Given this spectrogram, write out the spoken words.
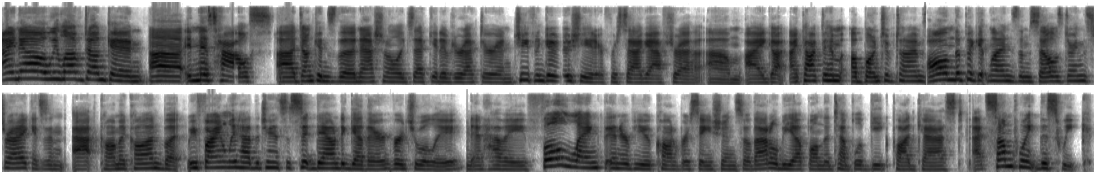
I know, we love Duncan uh, in this house. Uh, Duncan's the national executive director and chief negotiator for SAG-AFTRA. Um, I got I talked to him a bunch of times on the picket lines themselves during the strike. It's an at Comic Con, but we finally had the chance to sit down together virtually and have a full length interview conversation. So that'll be up on the Temple of Geek podcast at some point this week.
